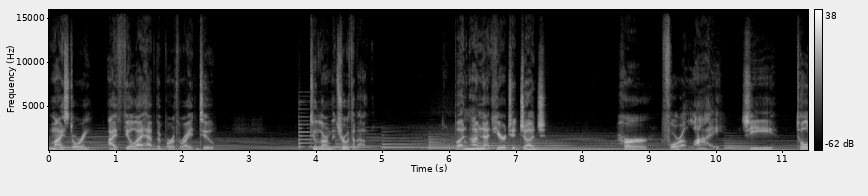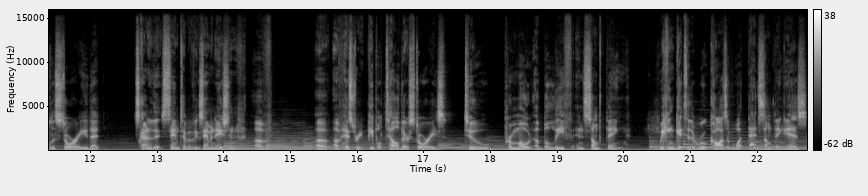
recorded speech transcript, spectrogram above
my story, I feel I have the birthright to to learn the truth about. But mm-hmm. I'm not here to judge her for a lie. She told a story that it's kind of the same type of examination of, of, of history. People tell their stories to promote a belief in something. We can get to the root cause of what that something is,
